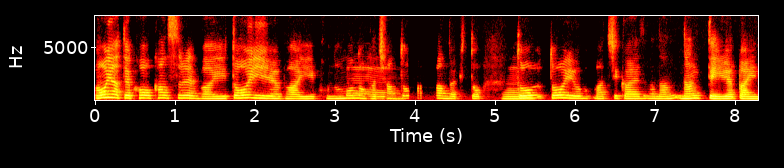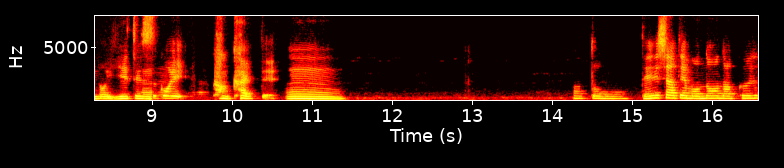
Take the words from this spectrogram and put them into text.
どうやって交換すればいい？どう言えばいい？このものがちゃんとあったんだけど、うん。どうどういう間違いがなんなんて言えばいいの？言えてすごい考えて、うん。あと電車で物をなく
